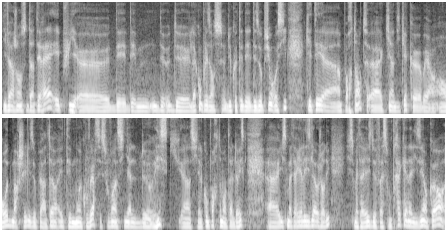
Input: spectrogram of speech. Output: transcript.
divergences d'intérêt, et puis euh, des, des, de, la complaisance du côté des, des options aussi, qui était euh, importante, euh, qui indiquait que ben, en haut de marché, les opérateurs étaient moins couverts. C'est souvent un signal de risque, un signal comportemental de risque. Euh, il se matérialise là aujourd'hui. Il se matérialise de façon très canalisée encore,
